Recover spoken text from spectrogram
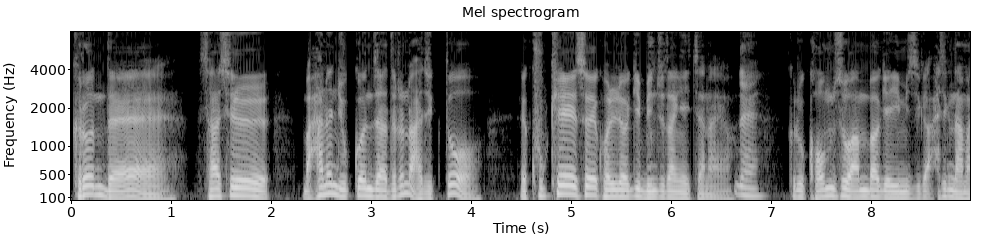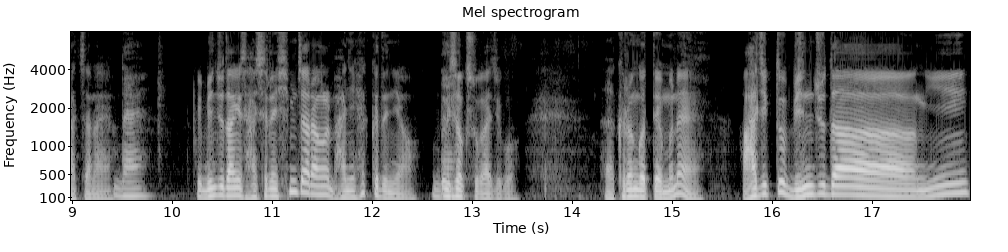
그런데 사실 많은 유권자들은 아직도 국회에서의 권력이 민주당에 있잖아요. 네. 그리고 검수 완박의 이미지가 아직 남았잖아요. 네. 민주당이 사실은 힘자랑을 많이 했거든요. 네. 의석수 가지고. 아, 그런 것 때문에 아직도 민주당이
